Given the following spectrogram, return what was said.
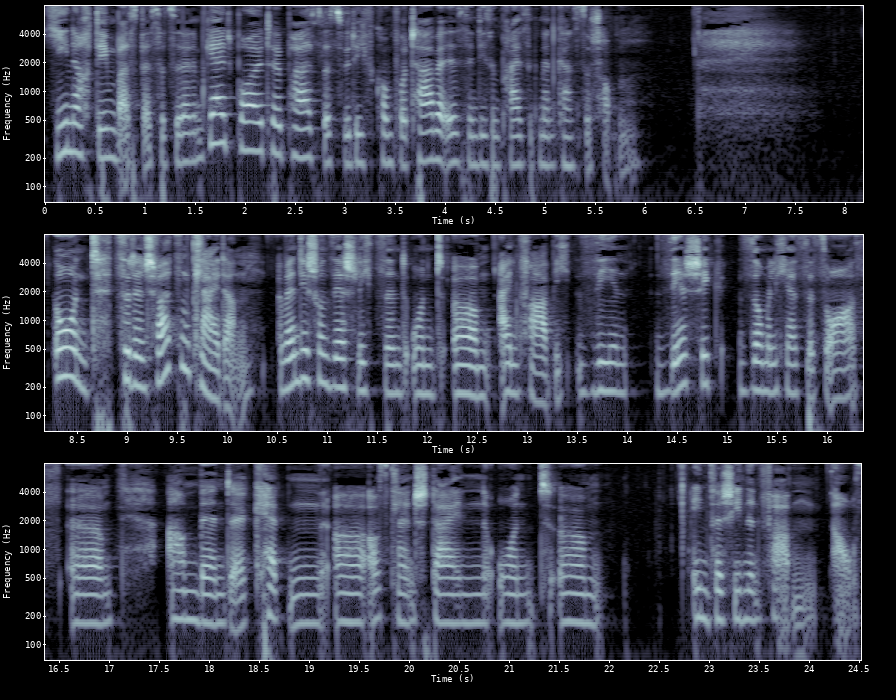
Je nachdem, was besser zu deinem Geldbeutel passt, was für dich komfortabel ist, in diesem Preissegment kannst du shoppen. Und zu den schwarzen Kleidern, wenn die schon sehr schlicht sind und ähm, einfarbig, sehen sehr schick sommerliche Accessoires, äh, Armbänder, Ketten äh, aus kleinen Steinen und ähm, in verschiedenen Farben aus.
